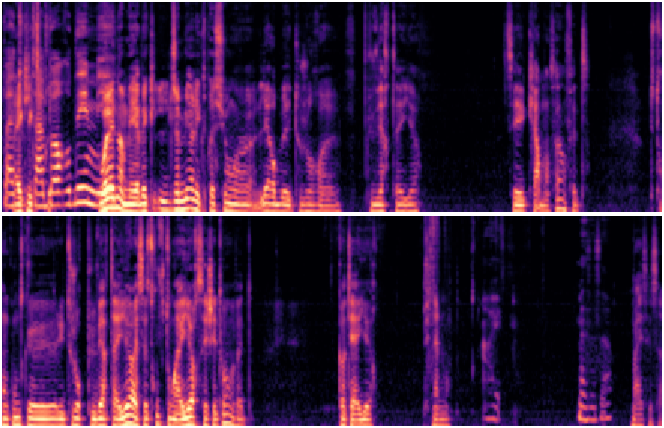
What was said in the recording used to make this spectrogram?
pas avec tout abordé, mais. Ouais, non, mais avec j'aime bien l'expression euh, l'herbe est toujours euh, plus verte ailleurs. C'est clairement ça en fait. Tu te rends compte qu'elle est toujours plus verte ailleurs et ça se trouve ton ailleurs c'est chez toi en fait. Quand t'es ailleurs, finalement. Ouais. Bah, c'est ça. Ouais, c'est ça.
